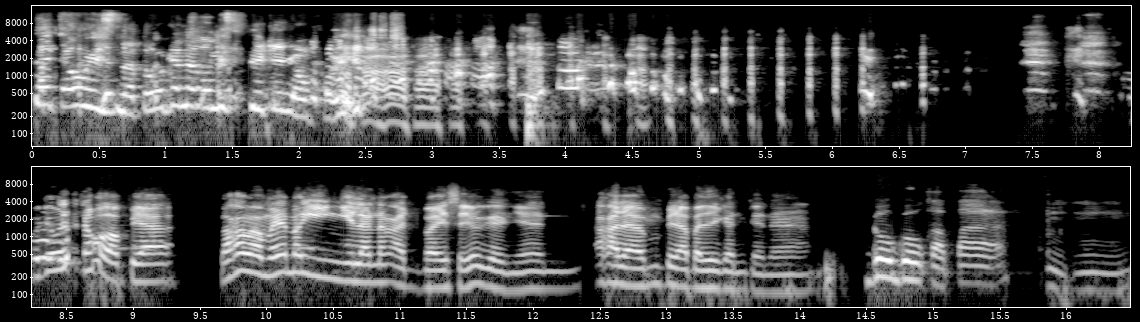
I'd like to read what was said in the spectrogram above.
Take a whiz na to. Huwag ka na umis speaking of which. Huwag ka masyadong hopya. Baka mamaya maghihingi lang ng advice sa'yo, ganyan. Akala mo pinabalikan ka na. Go-go ka pa. Mm-mm.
